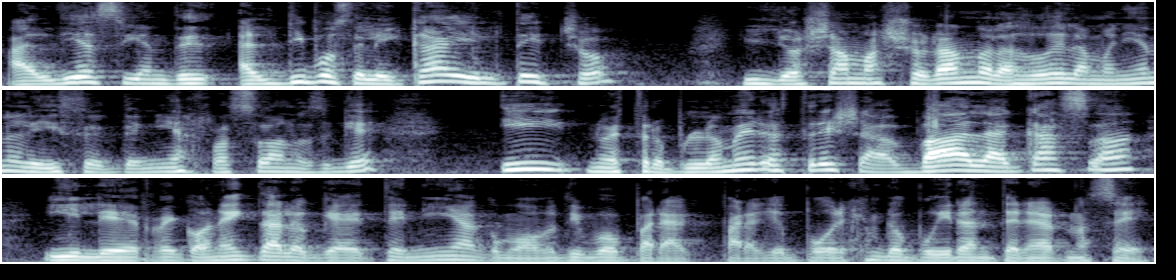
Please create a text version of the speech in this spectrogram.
al día siguiente al tipo se le cae el techo y lo llama llorando a las 2 de la mañana le dice, tenías razón, no sé qué. Y nuestro plomero estrella va a la casa y le reconecta lo que tenía como tipo para, para que, por ejemplo, pudieran tener, no sé,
